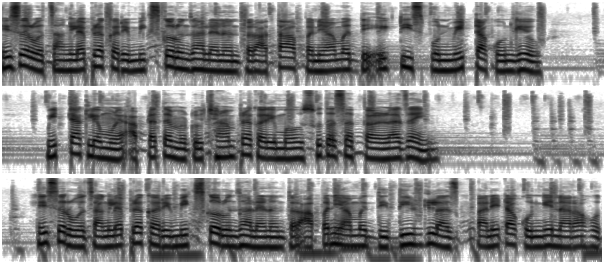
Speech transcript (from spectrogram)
हे सर्व चांगल्या प्रकारे मिक्स करून झाल्यानंतर आता आपण यामध्ये एक टीस्पून मीठ टाकून घेऊ. मीठ टाकल्यामुळे आपला टमॅटो छान प्रकारे मऊसूद असा तळला जाईल. हे सर्व चांगल्या प्रकारे मिक्स करून झाल्यानंतर आपण यामध्ये दीड ग्लास पाणी टाकून घेणार आहोत.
